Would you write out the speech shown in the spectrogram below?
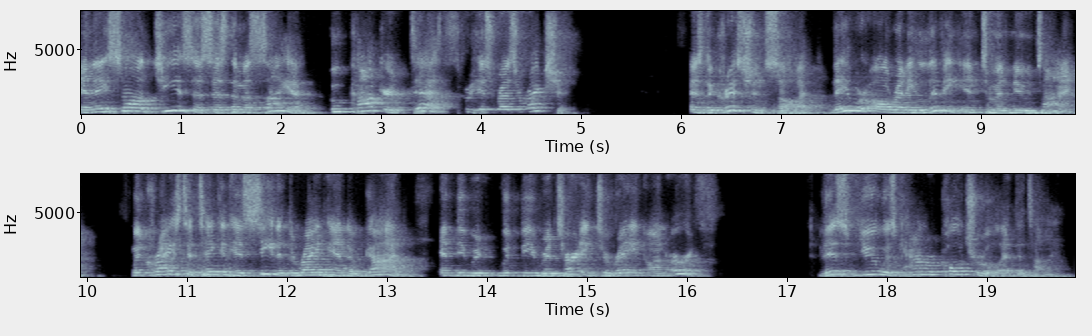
And they saw Jesus as the Messiah who conquered death through his resurrection. As the Christians saw it, they were already living into a new time when Christ had taken his seat at the right hand of God and would be returning to reign on earth. This view was countercultural at the time,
